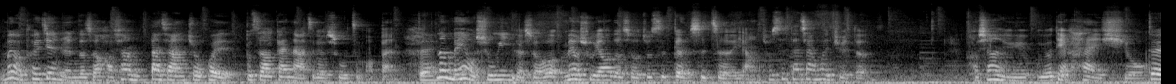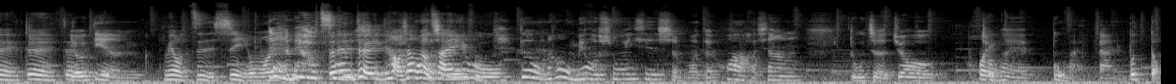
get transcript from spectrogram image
没有推荐人的时候，好像大家就会不知道该拿这个书怎么办。对，那没有书衣的时候，没有书腰的时候，就是更是这样，就是大家会觉得好像有有点害羞，对对对，有点没有自信。我们对没有自信，对对，好像没有穿衣服。对，然后我没有说一些什么的话，好像读者就。就会不买单，不懂，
